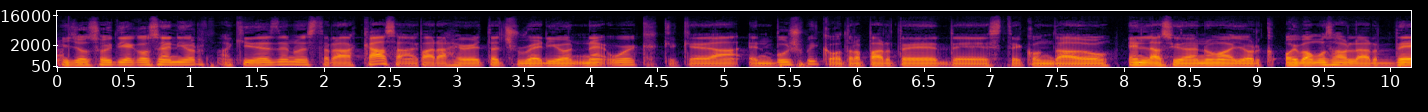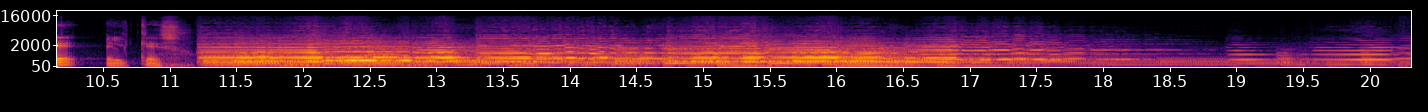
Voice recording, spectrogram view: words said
Y yo soy Diego Senior, aquí desde nuestra casa para Heritage Radio Network, que queda en Bushwick, otra parte de este condado en la ciudad de Nueva York. Hoy vamos a hablar de el queso.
